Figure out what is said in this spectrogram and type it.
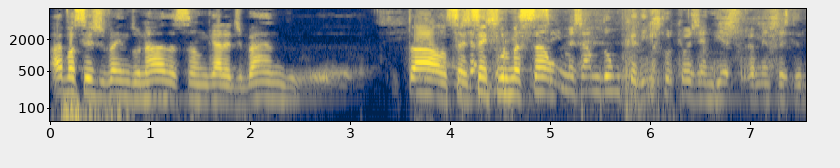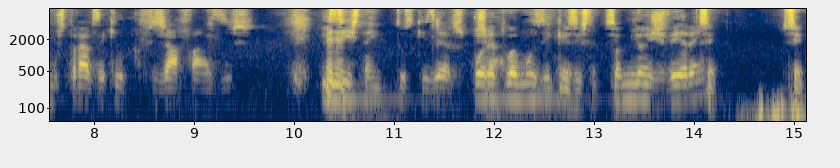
ah, vocês vêm do nada, são garage band, tal, sem, já, sem formação. Sim, mas já mudou um bocadinho porque hoje em dia as ferramentas de mostrares aquilo que já fazes existem. Tu, se quiseres pôr já. a tua música existem. para milhões verem. Sim. Sim.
